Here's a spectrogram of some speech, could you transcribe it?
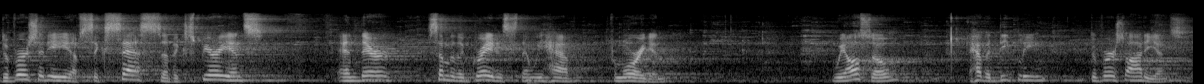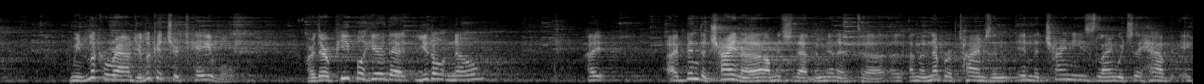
diversity, of success, of experience, and they're some of the greatest that we have from Oregon. We also have a deeply diverse audience. I mean, look around you, look at your table. Are there people here that you don't know? I, I've been to China, I'll mention that in a minute, uh, a, a number of times, and in the Chinese language they have a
